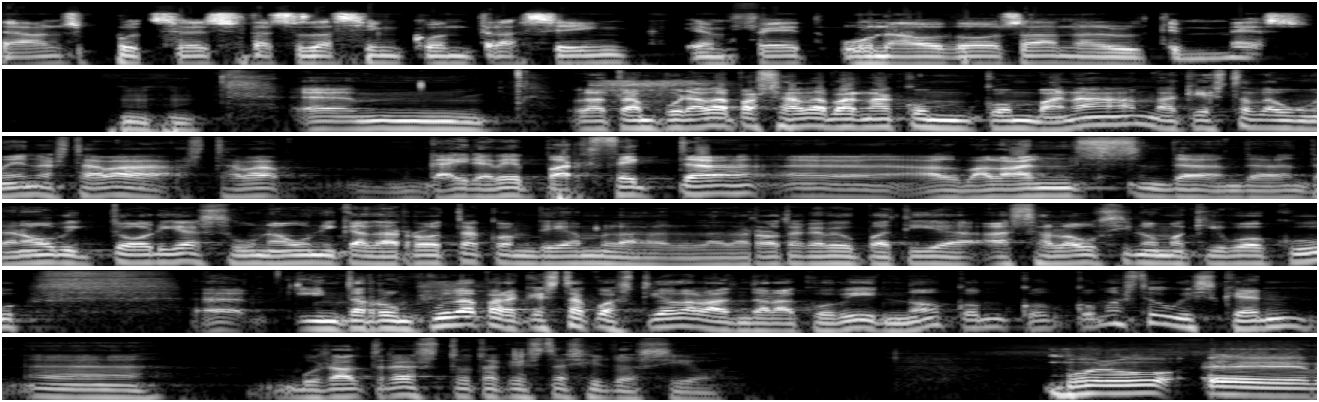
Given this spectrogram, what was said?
Llavors, potser situacions de 5 contra 5 hem fet una o dos en l'últim mes. Uh -huh. um, la temporada passada va anar com, com va anar, aquesta de moment estava, estava gairebé perfecta, eh, el balanç de, de, de nou victòries, una única derrota, com dèiem, la, la derrota que veu patir a Salou, si no m'equivoco, eh, interrompuda per aquesta qüestió de la, de la Covid, no? Com, com, com esteu visquent eh, vosaltres tota aquesta situació? Bueno, eh,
